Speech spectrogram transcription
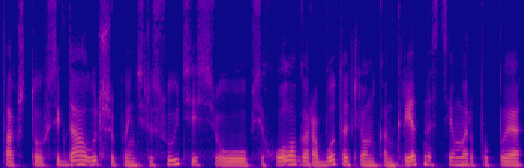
Так что всегда лучше поинтересуйтесь у психолога, работает ли он конкретно с темой РПП,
